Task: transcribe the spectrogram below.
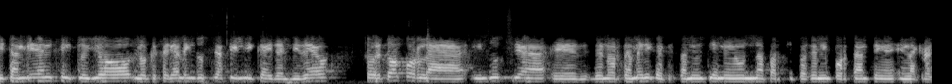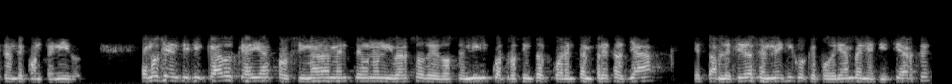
y también se incluyó lo que sería la industria fílmica y del video, sobre todo por la industria eh, de Norteamérica que también tiene una participación importante en, la creación de contenidos. Hemos identificado que hay aproximadamente un universo de 12.440 empresas ya establecidas en México que podrían beneficiarse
